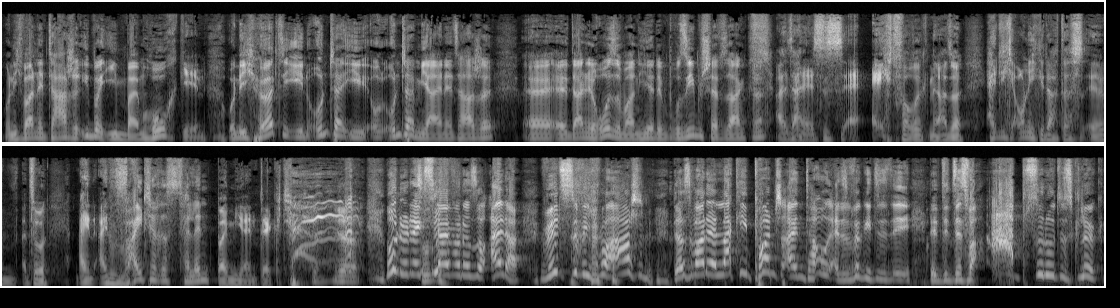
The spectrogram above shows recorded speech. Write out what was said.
Und ich war eine Etage über ihm beim Hochgehen. Und ich hörte ihn unter, ihm- unter mir eine Etage, äh, äh, Daniel Rosemann hier, dem ProSieben-Chef, sagen, also Daniel, es ist äh, echt verrückt. Ne? Also hätte ich auch nicht gedacht, dass äh, also ein, ein weiteres Talent bei mir entdeckt. Ja. Und du denkst dir einfach nur so, Alter, willst du mich verarschen? Das war der Lucky Punch 1000. Also wirklich, das, das- war absolutes Glück.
